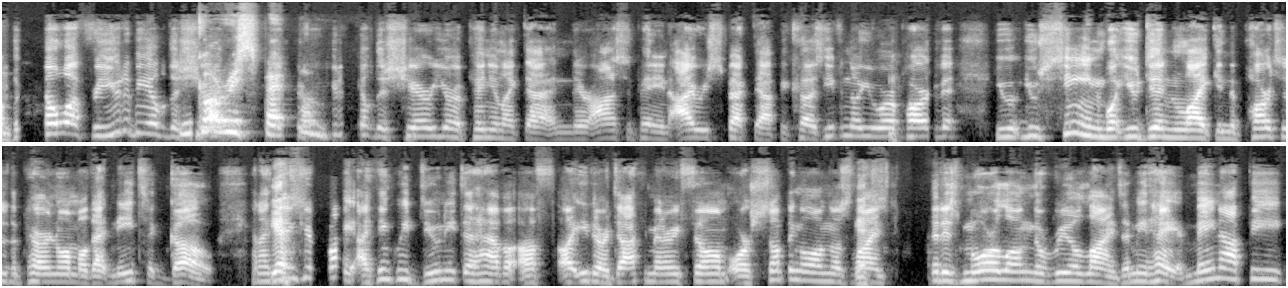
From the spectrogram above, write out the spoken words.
Um, but you know what? For you to be able to You share, got to respect for you them. to be able to share your opinion like that and their honest opinion, I respect that because even though you were a part of it, you you seen what you didn't like in the parts of the paranormal that need to go. And I Yes. think you're right. I think we do need to have a, a- a- either a documentary film or something along those Yes. Lines that is more along the real lines. I mean, hey, it may not be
